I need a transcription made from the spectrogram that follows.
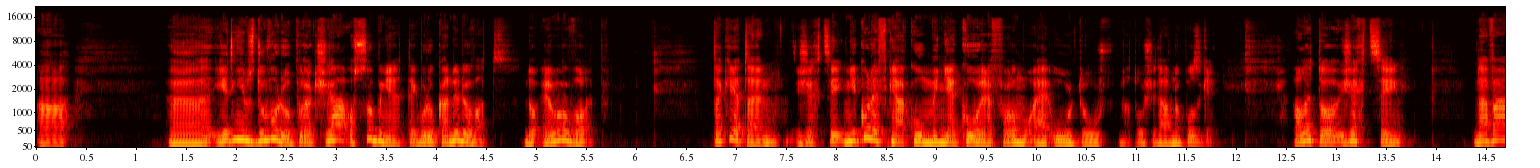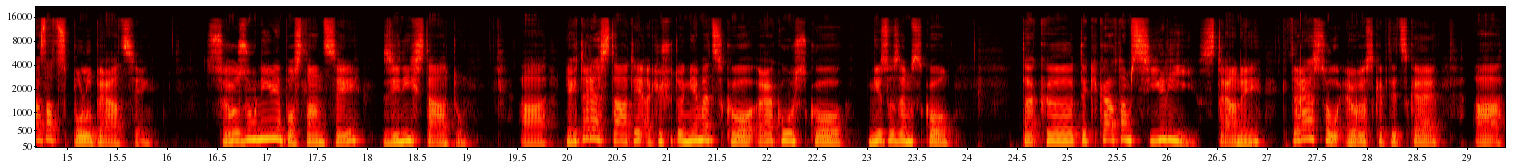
A e, jedním z důvodů, proč já osobně teď budu kandidovat do eurovoleb, tak je ten, že chci nikoliv nějakou měkkou reformu EU, to už, na to už je dávno pozdě, ale to, že chci navázat spolupráci s rozumnými poslanci z jiných států. A některé státy, ať už je to Německo, Rakousko, Nizozemsko, tak eh, teďka tam sílí strany, které jsou euroskeptické a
